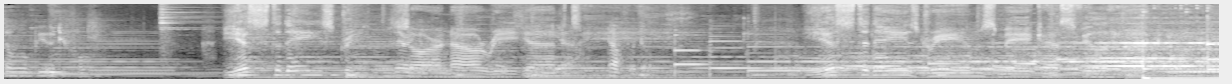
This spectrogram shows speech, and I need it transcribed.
So beautiful. Yesterday's dreams are now Yeah, reality. daffodils. Yesterday's dreams make us feel happy.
